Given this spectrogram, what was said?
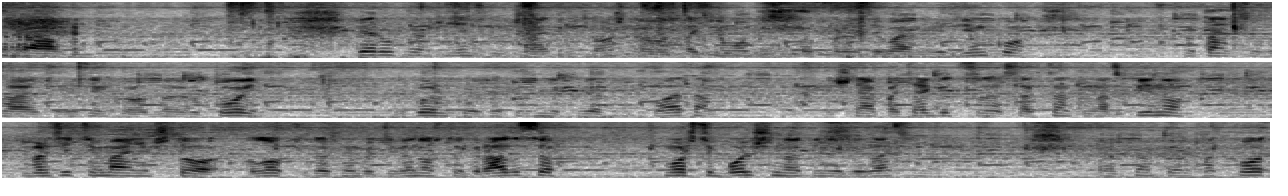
травм. Первое упражнение заключается в том, что вот таким образом мы раздеваем резинку, пытаемся за эту резинку одной рукой, другой рукой затруднить вверх хватом, начинаем подтягиваться с акцентом на спину. Обратите внимание, что локти должны быть 90 градусов, можете больше, но это не обязательно. Начнем первый подход.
